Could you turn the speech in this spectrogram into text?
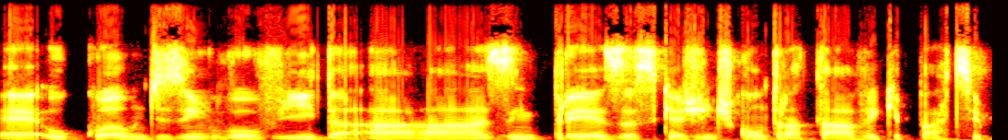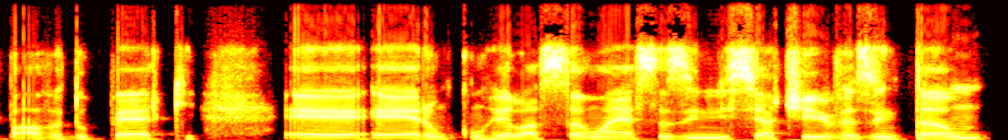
é, o quão desenvolvida as empresas que a gente contratava e que participava do PERC é, eram com relação a essas iniciativas. Então,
